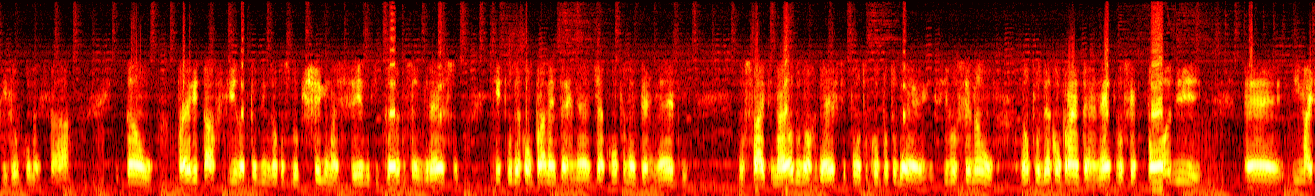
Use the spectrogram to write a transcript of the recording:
que o jogo começar. Então, para evitar a fila, pedimos ao torcedor que chegue mais cedo, que garanta o seu ingresso. Quem puder comprar na internet, já compra na internet, no site maiordonordeste.com.br. Se você não, não puder comprar na internet, você pode é, ir mais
